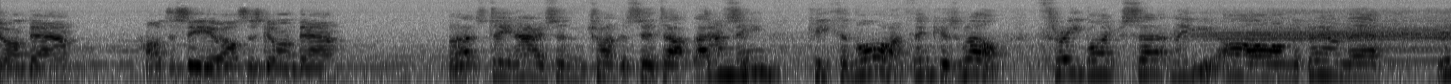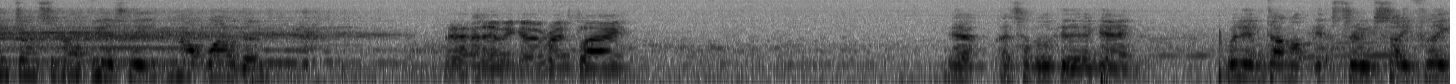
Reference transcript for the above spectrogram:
gone down. Hard to see who else has gone down. Well, that's Dean Harrison trying to sit up. That's Dan Kneen. Keith Amor, I think, as well. Three bikes certainly are on the ground there. Lee Johnston, obviously not one of them. Yeah, there we go, red flag. Yeah, let's have a look at it again. William Dunlop gets through safely.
